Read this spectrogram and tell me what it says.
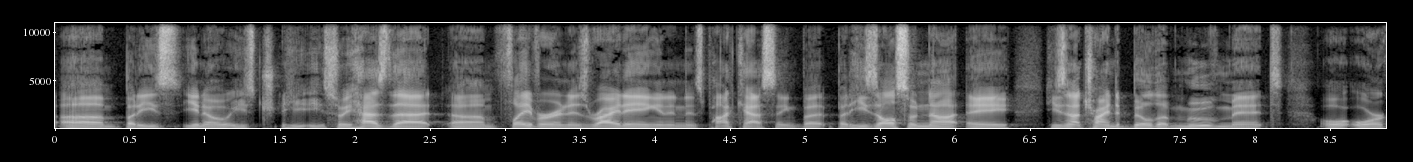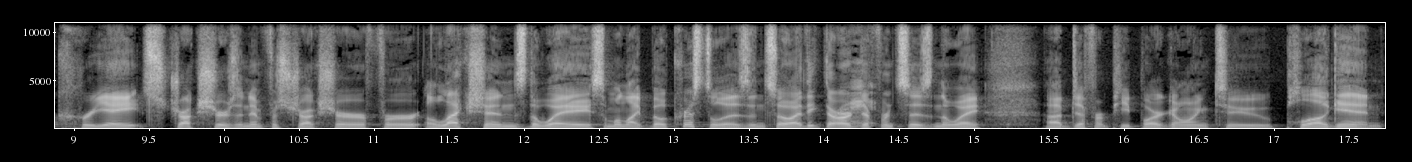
um, but he's you know he's he, so he has that um, flavor in his writing and in his podcasting but but he's also not a he's not trying to build a movement or, or create structures and infrastructure for elections the way someone like Bill Kristol is and so I think there are right. differences in the way uh, different people are going to plug in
